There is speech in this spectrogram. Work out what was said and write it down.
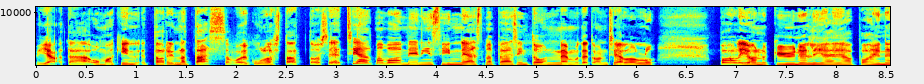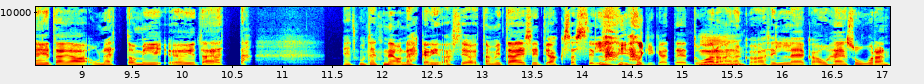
Ja tämä omakin tarina tässä voi kuulostaa tosi, että sieltä mä vaan menin sinne ja sitten mä pääsin tonne, mutta on siellä ollut paljon kyyneliä ja paineita ja unettomia öitä, että et, mutta et ne on ehkä niitä asioita, mitä ei sit jaksa sille jälkikäteen tuoda mm. ainakaan silleen kauhean suuren,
